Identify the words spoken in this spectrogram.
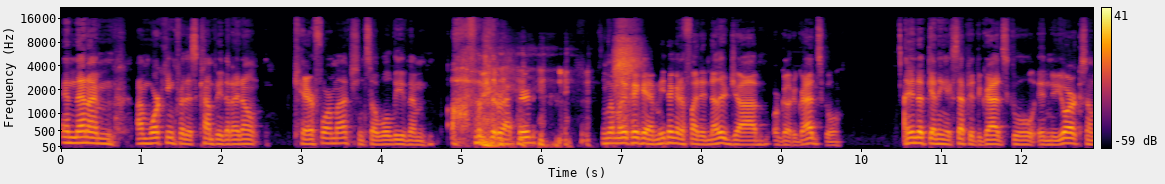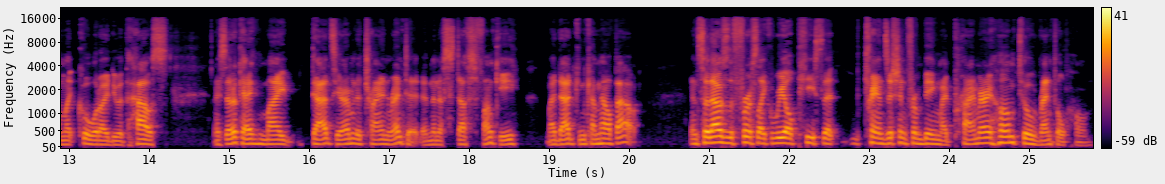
And then I'm I'm working for this company that I don't care for much, and so we'll leave them off of the record. and I'm like, okay, I'm either going to find another job or go to grad school. I end up getting accepted to grad school in New York, so I'm like, cool. What do I do with the house? And I said, okay, my dad's here. I'm going to try and rent it, and then if stuff's funky, my dad can come help out. And so that was the first like real piece that transitioned from being my primary home to a rental home.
